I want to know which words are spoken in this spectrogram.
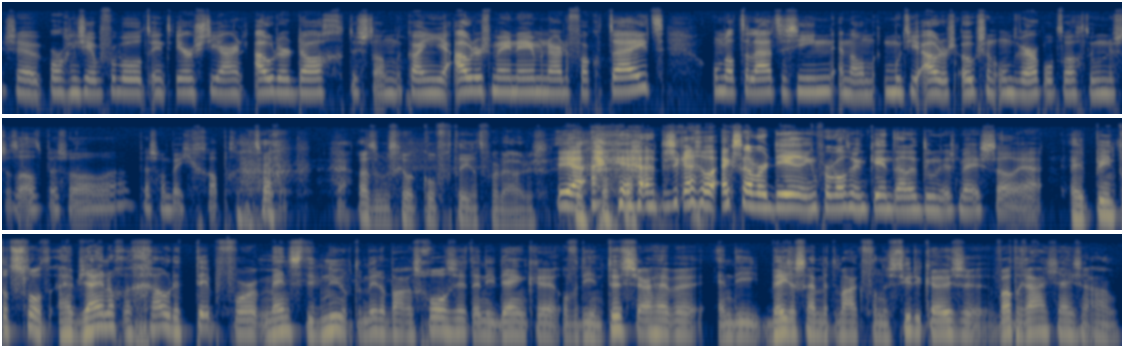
ze organiseren bijvoorbeeld in het eerste jaar een ouderdag. Dus dan kan je je ouders meenemen naar de faculteit om dat te laten zien. En dan moeten je ouders ook zo'n ontwerpopdracht doen. Dus dat is altijd best wel, eh, best wel een beetje grappig. Dat is misschien wel confronterend voor de ouders. ja, ja, dus ze krijgen wel extra waardering voor wat hun kind aan het doen is meestal. Ja. Hey Pien, tot slot. Heb jij nog een gouden tip voor mensen die nu op de middelbare school zitten en die denken, of die een tussenjaar hebben en die bezig zijn met het maken van de studiekeuze? Wat raad jij ze aan?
